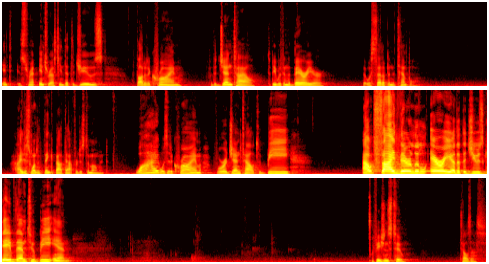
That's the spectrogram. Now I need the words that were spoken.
it interesting that the Jews thought it a crime for the Gentile to be within the barrier that was set up in the temple? I just want to think about that for just a moment. Why was it a crime for a Gentile to be outside their little area that the Jews gave them to be in? Ephesians 2 tells us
